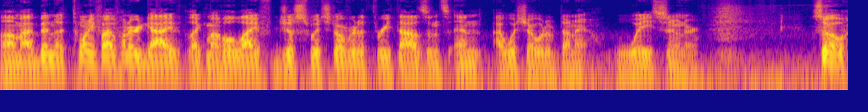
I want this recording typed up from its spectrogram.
Um, I've been a 2500 guy like my whole life, just switched over to 3000s, and I wish I would have done it way sooner. So,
